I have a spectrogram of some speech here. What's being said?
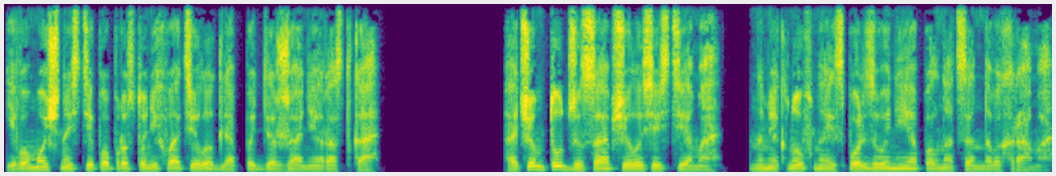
его мощности попросту не хватило для поддержания ростка. О чем тут же сообщила система, намекнув на использование полноценного храма.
